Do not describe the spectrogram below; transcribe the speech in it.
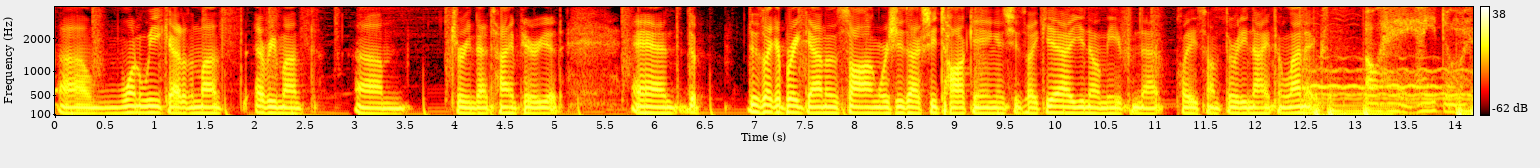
um, one week out of the month, every month um, during that time period. And the there's like a breakdown of the song where she's actually talking and she's like, Yeah, you know me from that place on 39th and Lenox. Oh, hey, how you doing?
